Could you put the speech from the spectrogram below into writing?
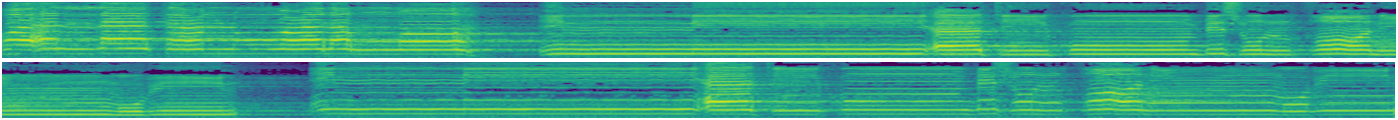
وأن إني آتيكم بسلطان مبين. إني آتيكم بسلطان مبين.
